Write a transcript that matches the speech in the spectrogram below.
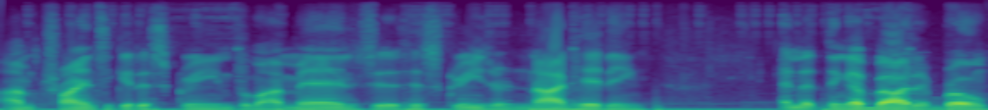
I'm trying to get a screen, but my man, his screens are not hitting. And the thing about it, bro,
